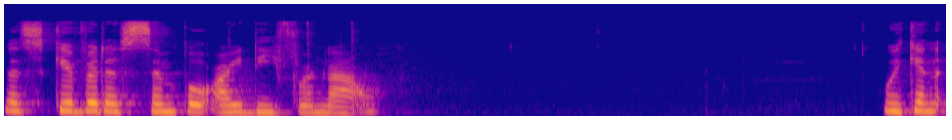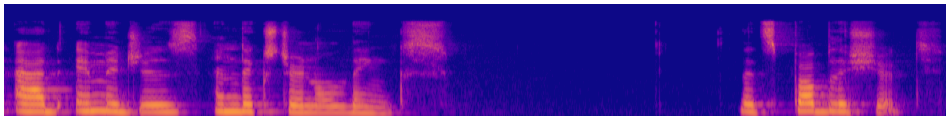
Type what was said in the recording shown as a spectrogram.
Let's give it a simple ID for now. We can add images and external links. Let's publish it.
